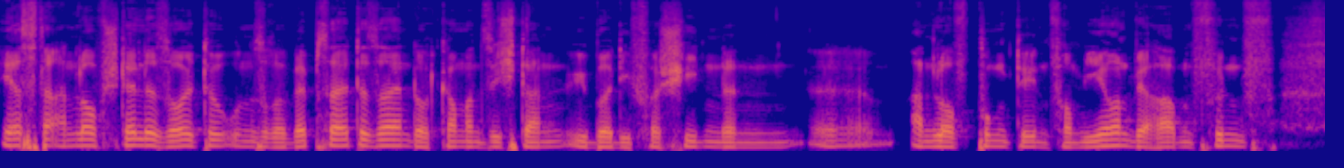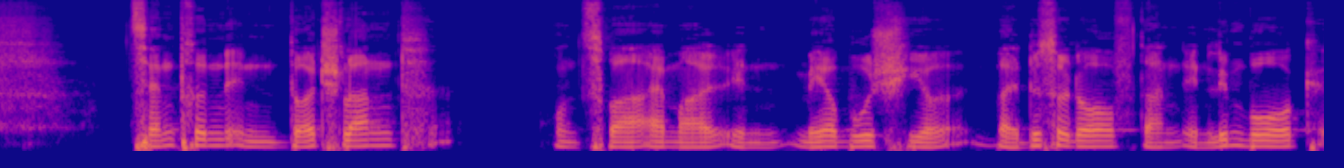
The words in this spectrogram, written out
Erste Anlaufstelle sollte unsere Webseite sein. Dort kann man sich dann über die verschiedenen äh, Anlaufpunkte informieren. Wir haben fünf Zentren in Deutschland. Und zwar einmal in Meerbusch hier bei Düsseldorf, dann in Limburg,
